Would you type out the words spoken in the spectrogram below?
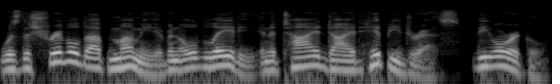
was the shriveled-up mummy of an old lady in a tie-dyed hippie dress, the Oracle.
